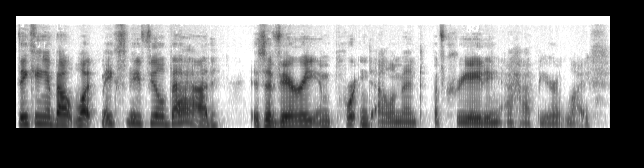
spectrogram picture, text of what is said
thinking about what makes me feel bad is a very important element of creating a happier life.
